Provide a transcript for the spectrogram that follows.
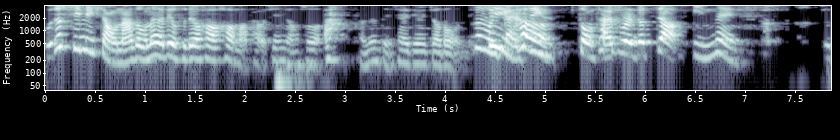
我就心里想，我拿着我那个六十六号号码牌，我心里想说啊，反正等一下一定会叫到我名字。这么赶进，总裁夫人就叫 Ines，就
